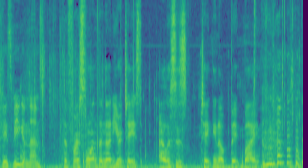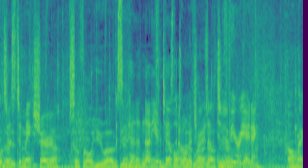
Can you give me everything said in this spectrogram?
taste vegan then? The first one, the nuttier taste. Alice is taking a big bite just is- to make sure. Yeah. So for all you uh, So it had a nuttier taste. double I want donut to try lovers now out too. there. Infuriating. Oh my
